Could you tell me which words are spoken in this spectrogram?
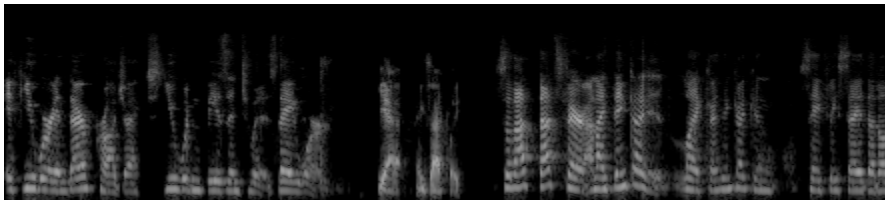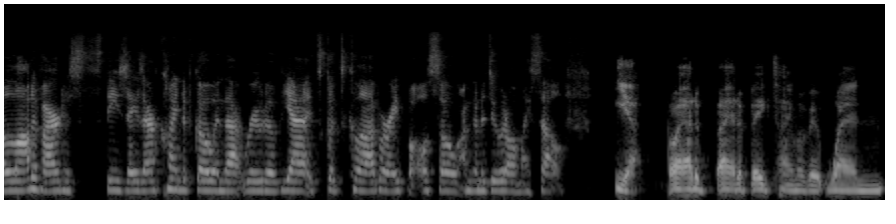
if you were in their project, you wouldn't be as into it as they were. yeah exactly so that that's fair and i think i like i think i can safely say that a lot of artists these days are kind of going that route of yeah it's good to collaborate but also i'm going to do it all myself Yeah. Oh, I had a I had a big time of it when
